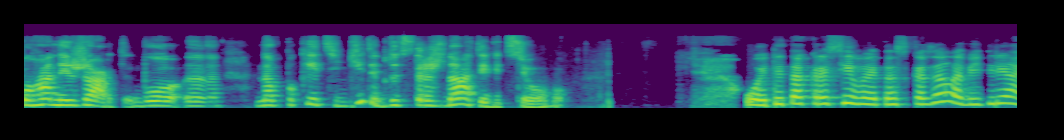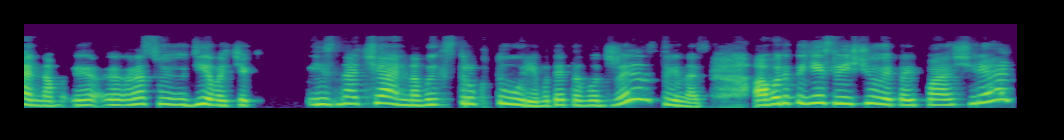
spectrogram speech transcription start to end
поганий жарт, бо е, навпаки ці діти будуть страждати від цього Ой, ты так красиво это сказала, ведь реально, э, э, раз у девочек изначально в их структуре вот эта вот женственность, а вот это если еще это и поощрять,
